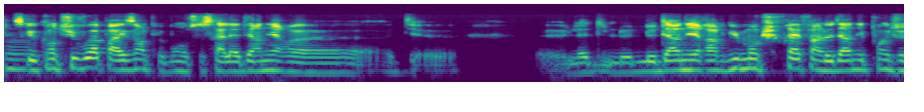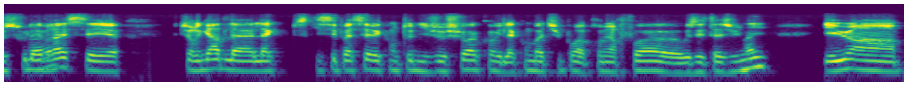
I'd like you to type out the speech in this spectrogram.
Parce que mm. quand tu vois, par exemple, bon, ce sera la dernière, euh, euh, le, dernier argument que je ferai, enfin le dernier point que je soulèverai, c'est tu regardes la, ce qui s'est passé avec Anthony Joshua quand il a combattu pour la première fois aux États-Unis. Il y a eu un,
